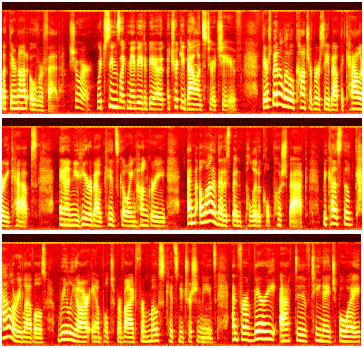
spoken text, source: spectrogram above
but they're not overfed. Sure, which seems like maybe to be a, a tricky balance to achieve. There's been a little controversy about the calorie caps, and you hear about kids going hungry. And a lot of that has been political pushback because the calorie levels really are ample to provide for most kids' nutrition needs. And for a very active teenage boy,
